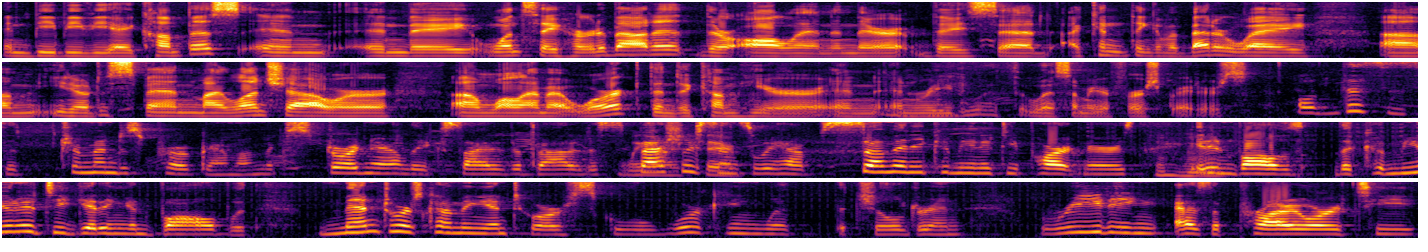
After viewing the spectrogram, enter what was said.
and BBVA Compass, and and they once they heard about it, they're all in, and they they said I couldn't think of a better way, um, you know, to spend my lunch hour um, while I'm at work than to come here and, and read with, with some of your first graders. Well, this is a tremendous program. I'm extraordinarily excited about it, especially we since we have so many community partners. Mm -hmm. It involves the community getting involved with mentors coming into our school, working with the children, reading as a priority,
